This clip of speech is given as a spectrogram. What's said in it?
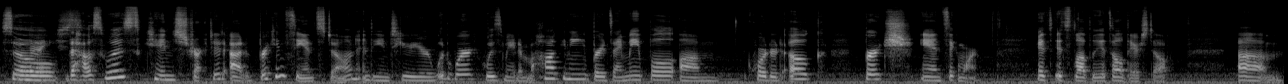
So Nice. the house was constructed out of brick and sandstone, and the interior woodwork was made of mahogany, bird's eye maple, um, quartered oak, birch, and sycamore. It's it's lovely. It's all there still. Um,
